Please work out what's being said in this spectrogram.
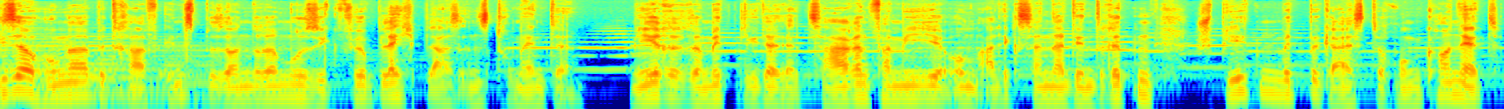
Dieser Hunger betraf insbesondere Musik für Blechblasinstrumente. Mehrere Mitglieder der Zarenfamilie um Alexander III. spielten mit Begeisterung Kornett.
